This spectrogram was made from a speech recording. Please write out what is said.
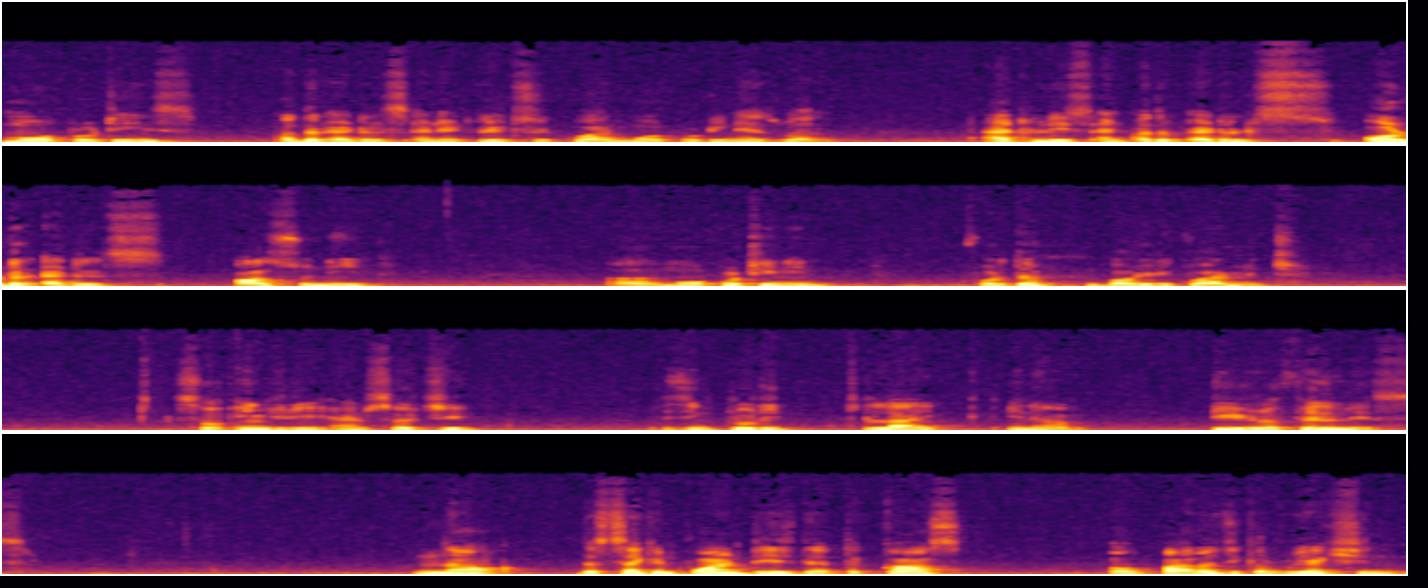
more proteins. Other adults and athletes require more protein as well. Athletes and other adults older adults also need uh, more protein in for the body requirement. So injury and surgery is included like in a period of illness. Now the second point is that the cause of biological reaction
